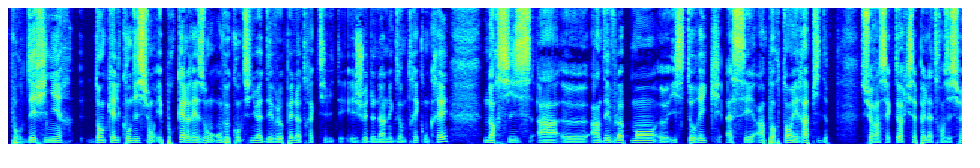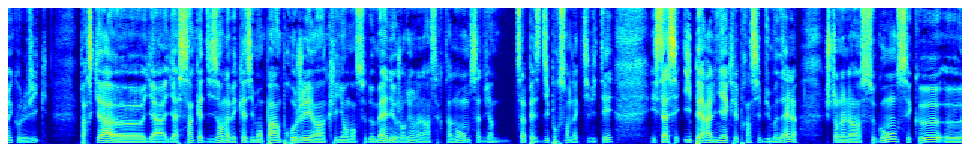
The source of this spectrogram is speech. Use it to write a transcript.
pour définir dans quelles conditions et pour quelles raisons on veut continuer à développer notre activité. Et je vais donner un exemple très concret. Norcis a un développement historique assez important et rapide sur un secteur qui s'appelle la transition écologique. Parce qu'il y, euh, a, y a 5 à 10 ans, on n'avait quasiment pas un projet, un client dans ce domaine, et aujourd'hui on en a un certain nombre, ça, pèse 10% de l'activité, et ça c'est hyper aligné avec les principes du modèle. Je t'en donne un second, c'est que, euh,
